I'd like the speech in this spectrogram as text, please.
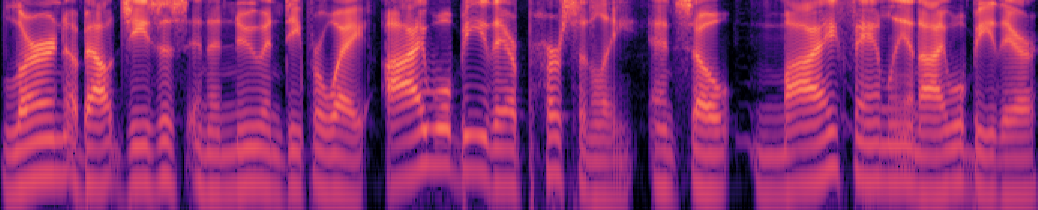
learn about Jesus in a new and deeper way. I will be there personally, and so my family and I will be there.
